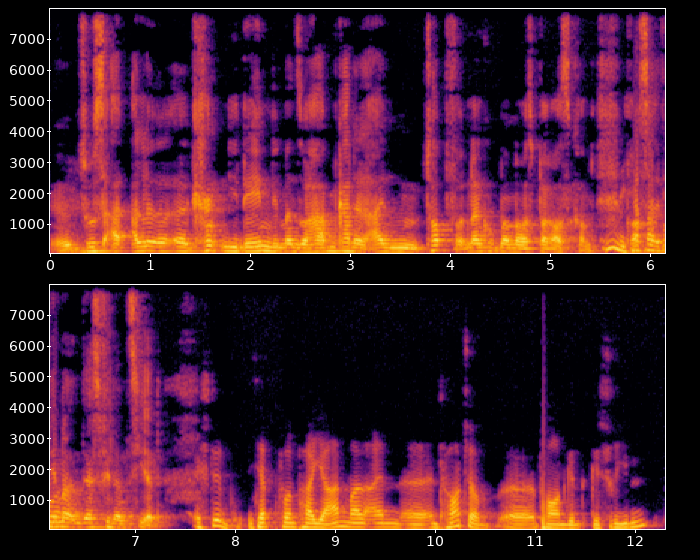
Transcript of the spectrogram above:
Du äh, tust alle äh, kranken Ideen, die man so haben kann, in einen Topf und dann gucken wir mal, was bei rauskommt. Hm, du brauchst halt vor, jemanden, der es finanziert. Stimmt. Ich habe vor ein paar Jahren mal einen, äh, einen Torture-Porn ge geschrieben.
